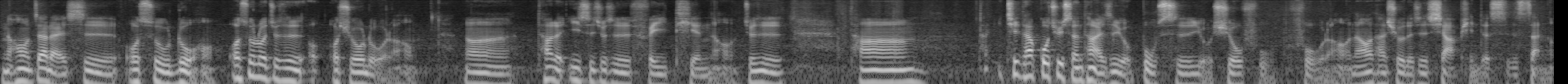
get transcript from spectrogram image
然后再来是阿修罗哈，阿修罗就是阿修罗了哈，嗯，他的意思就是飞天然后就是他他其实他过去生他还是有布施有修福福然后然后他修的是下品的十善哦。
